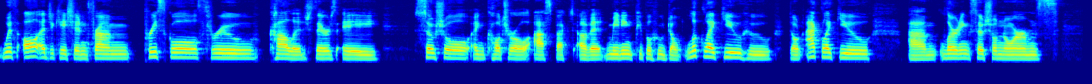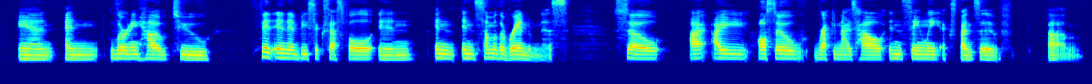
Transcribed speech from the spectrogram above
with all education from preschool through college, there's a social and cultural aspect of it, meeting people who don't look like you, who don't act like you, um, learning social norms and and learning how to fit in and be successful in in in some of the randomness. So I, I also recognize how insanely expensive um,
